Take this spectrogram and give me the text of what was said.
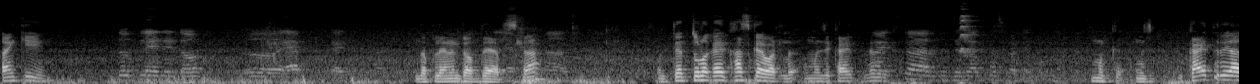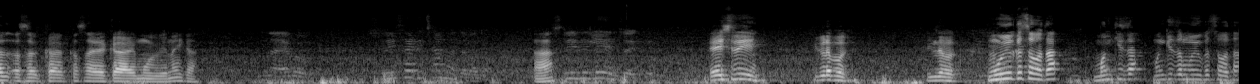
सांग की. द प्लॅनेट ऑफ ऍप काय the planet of the apps का. पण त्यात तुला काय खास काय वाटलं? म्हणजे काय काय मग क- म्हणजे काहीतरी असं का कसं आहे काय मूवी नाही का? नाही बाबा. श्रीसाठी छान होतं बघा. हा श्रीने लय एन्जॉय केलं. ए श्री! इकडे बघ. इकडे बघ. मूवी कसा होता? मंकीचा मंकीचा मूवी कसा होता?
